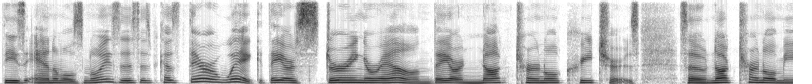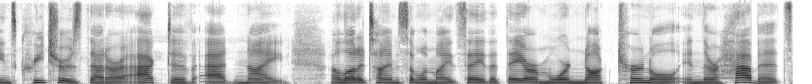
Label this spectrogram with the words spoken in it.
these animals' noises is because they're awake. They are stirring around. They are nocturnal creatures. So, nocturnal means creatures that are active at night. A lot of times, someone might say that they are more nocturnal in their habits,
